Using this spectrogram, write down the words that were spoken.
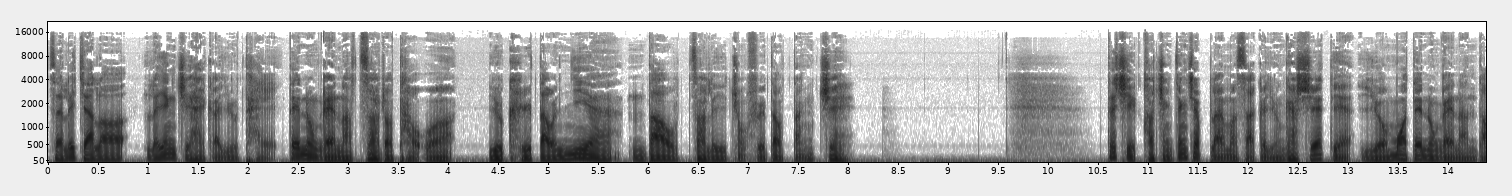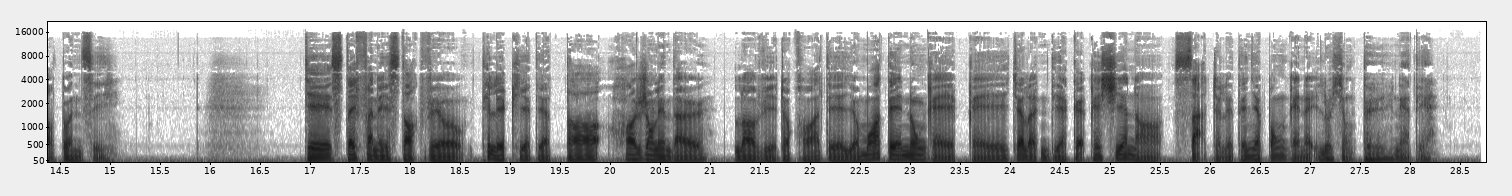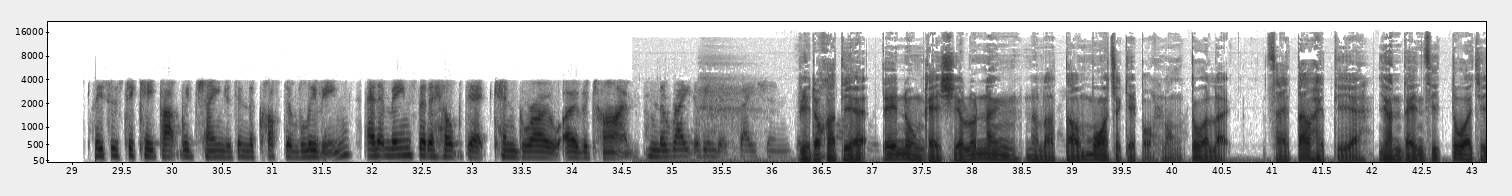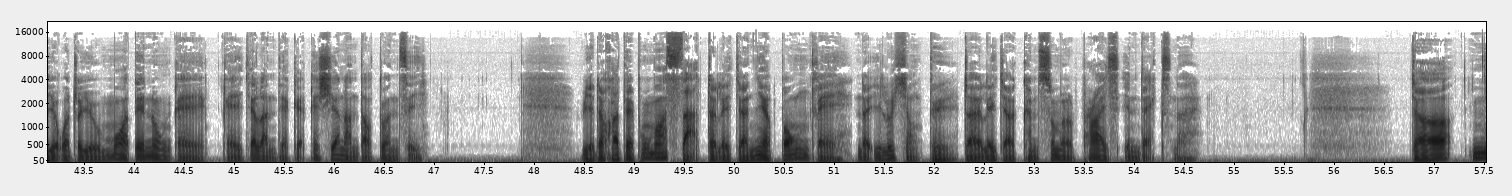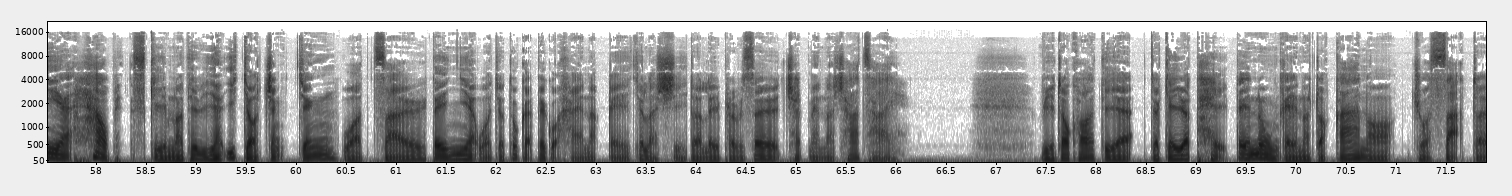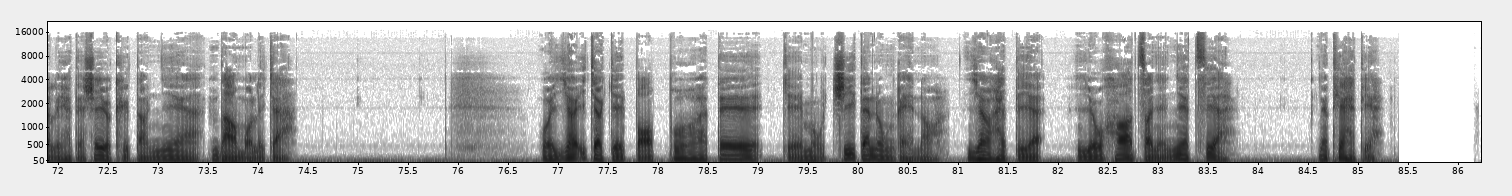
giờ lấy cha lo lấy những chuyện hay cả yêu thể tên nung cái nó do đó thầu 做到头啊，要去到呢到这里政府到等住。但是考证正出嚟嘛，啥个用嘅写啲，有冇得弄嘅难到段子。这 Stephanie Stockville ที่เล็กเขียนต่อฮอจงเลนเดอร์รอวีตัวขอแต่ยมอเตนงเกเกจะเลยเดียกเกเชียนอสัตว์เลยแต่เนี่ยป้องกันในอิลุชงตื้อเนี่ยเดีย This is to keep up with changes in the cost of living, and it means that a help debt can grow over time. And the rate of indexation. vì đó khó tiệt tế nông cái xíu lúc nâng nó là tàu mua cho cái bộ lòng tua lại sai tàu hay tiệt yon đến gì tua chỉ dụ cho dụ mua tế nông cái cái cho lần tiệt cái cái xíu nằm tàu tuần gì vì đó tiệt cũng mua sạ trở lại cho nhiều bóng cái nó ilu xong từ trở lại cho consumer price index nữa cho nhẹ help scheme nó thì là ít cho chứng chứng và giờ tê nhẹ và cho tất cả các của hải nó kể cho là gì trở lấy professor Chapman nó chát sai vì cho khó thì cho cái việc thầy tê nông cái nó cho cá nó cho sạ trở lại thì sẽ có khử tàu nhẹ đào một lấy cha và do ít cho cái bỏ bùa tê cái một chi tê nông cái nó do hay thì yêu khó cho nhẹ nhẹ chia nhẹ thiết hay thì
